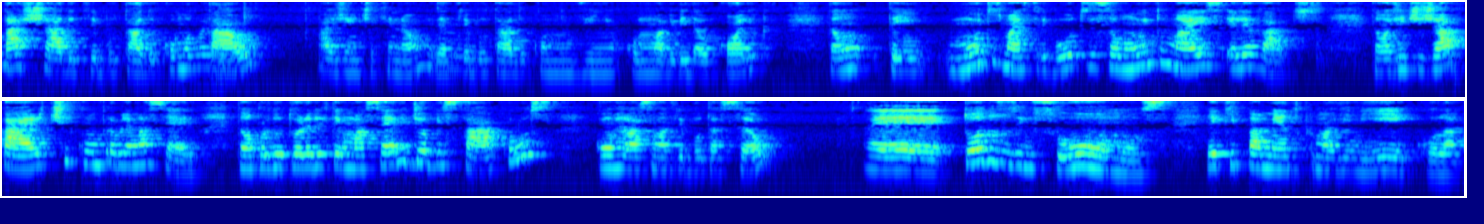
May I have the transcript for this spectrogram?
taxado e tributado como Como tal. A gente aqui não, ele é tributado como um vinho, como uma bebida alcoólica. Então tem muitos mais tributos e são muito mais elevados. Então a gente já parte com um problema sério. Então o produtor ele tem uma série de obstáculos com relação à tributação, É, todos os insumos, equipamento para uma vinícola,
